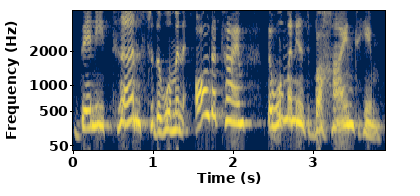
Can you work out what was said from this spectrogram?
Then he turns to the woman. All the time, the woman is behind him.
